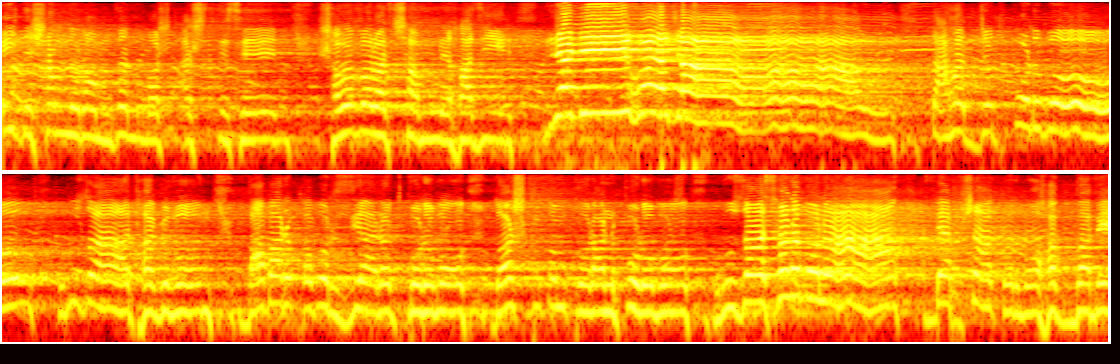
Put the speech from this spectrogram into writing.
এই যে সামনে রমজান মাস আসতেছেন সবাই সামনে হাজির রেডি হয়ে যাও। তাহাজ্জুদ পড়ব, রোজা থাকব, বাবার কবর জিয়ারত করব, দশ কতম কোরআন পড়ব, রোজা ছাড়ব না, ব্যবসা করব হকভাবে,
